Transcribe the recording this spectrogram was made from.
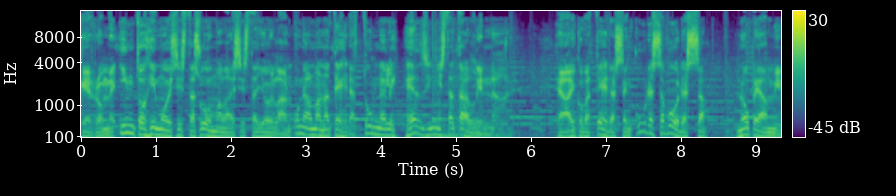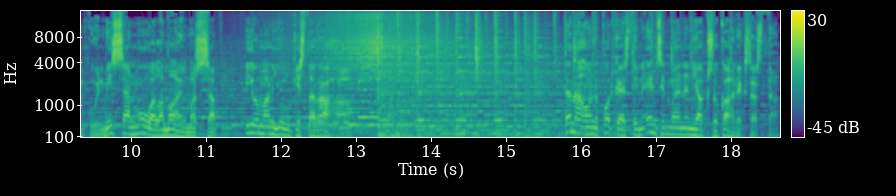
Kerromme intohimoisista suomalaisista, joilla on unelmana tehdä tunneli Helsingistä Tallinnaan. He aikovat tehdä sen kuudessa vuodessa, nopeammin kuin missään muualla maailmassa, ilman julkista rahaa. Tämä on podcastin ensimmäinen jakso kahdeksasta.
